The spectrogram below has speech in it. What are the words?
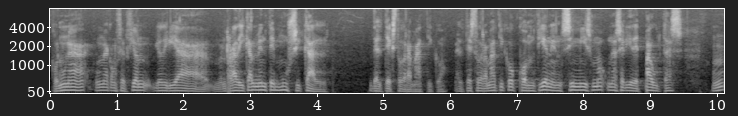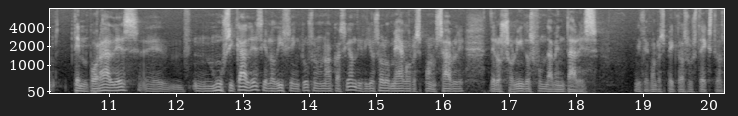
con una, concepción, yo diría, radicalmente musical del texto dramático. El texto dramático contiene en sí mismo una serie de pautas temporales, eh, musicales, y él lo dice incluso en una ocasión, dice, yo solo me hago responsable de los sonidos fundamentales, dice con respecto a sus textos.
